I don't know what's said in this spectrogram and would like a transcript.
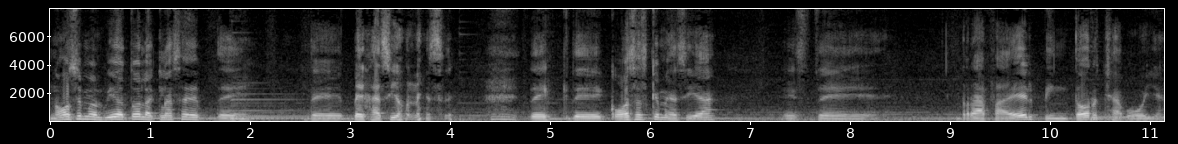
no se me olvida toda la clase de, de, vejaciones, de, de, cosas que me hacía este Rafael Pintor Chaboya.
